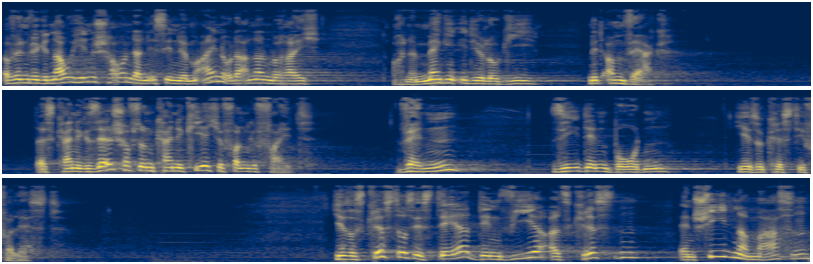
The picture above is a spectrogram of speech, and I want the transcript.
Aber wenn wir genau hinschauen, dann ist in dem einen oder anderen Bereich auch eine Menge Ideologie mit am Werk. Da ist keine Gesellschaft und keine Kirche von gefeit, wenn sie den Boden Jesu Christi verlässt. Jesus Christus ist der, den wir als Christen entschiedenermaßen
